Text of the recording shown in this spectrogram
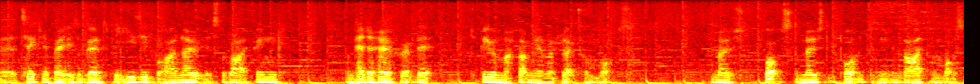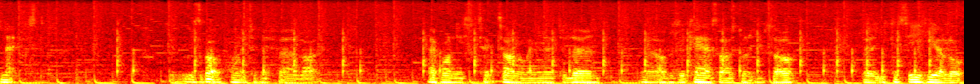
Uh, taking a break isn't going to be easy but I know it's the right thing. I'm heading home for a bit to be with my family and reflect on what's most what's the most important to me in life and what's next. He's got a point to be fair needs to take time away you know to learn. Uh, obviously KSI has done it himself. Uh, you can see here look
